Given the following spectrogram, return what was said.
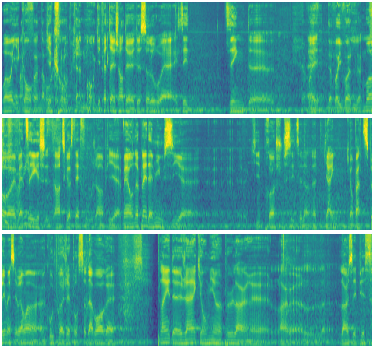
Ouais, ouais, il est con. il, a compris. Il a fait un genre de, de solo, euh, digne de. De, euh, de Voivode, là. Moi, ouais, mais tu sais, en tout cas, c'était fou, genre. Puis, euh, mais on a plein d'amis aussi qui proches aussi, tu sais, dans notre gang qui ont participé, mais c'est vraiment un, cool projet pour ça, d'avoir euh, plein de gens qui ont mis un peu leur, euh, leur, euh, leurs épices.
